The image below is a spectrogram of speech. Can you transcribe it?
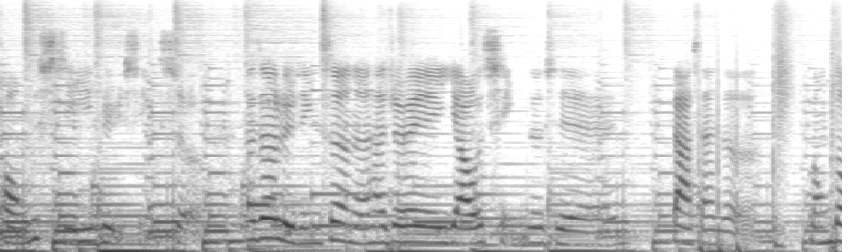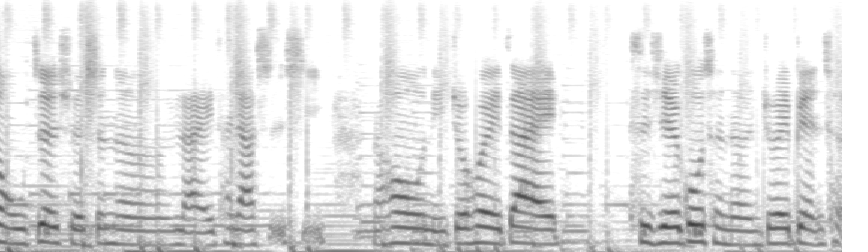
红喜旅行社。那这个旅行社呢，它就会邀请这些大三的懵懂无知的学生呢来参加实习，然后你就会在实习的过程呢，你就会变成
